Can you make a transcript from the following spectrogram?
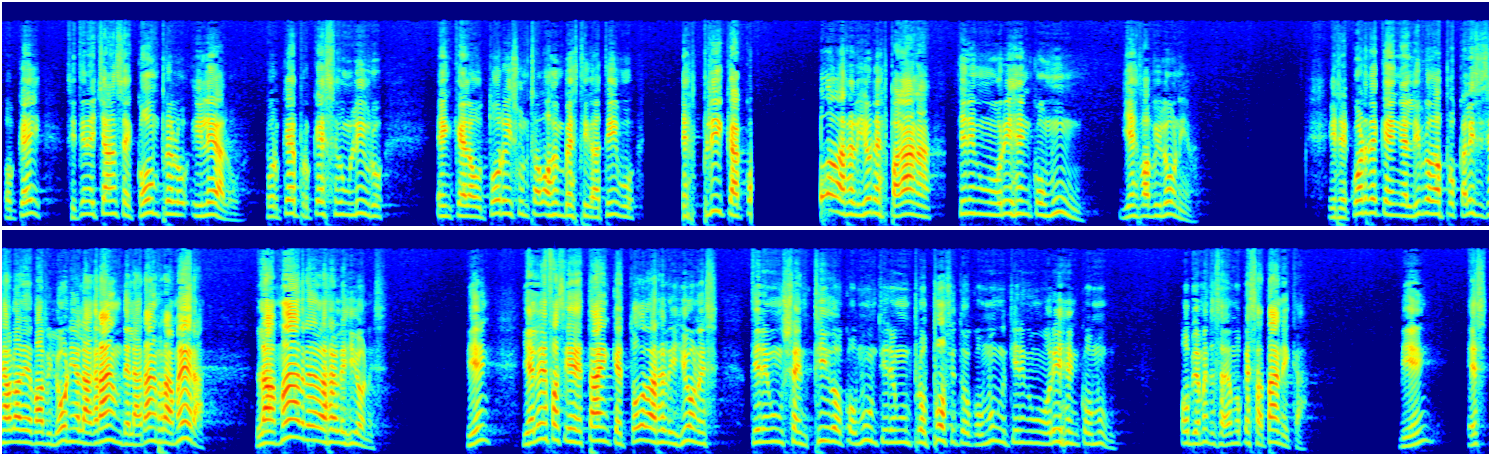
¿Ok? Si tiene chance, cómprelo y léalo. ¿Por qué? Porque ese es un libro en que el autor hizo un trabajo investigativo explica cómo todas las religiones paganas tienen un origen común y es Babilonia. Y recuerde que en el libro de Apocalipsis se habla de Babilonia la grande, la gran ramera, la madre de las religiones. Bien, y el énfasis está en que todas las religiones tienen un sentido común, tienen un propósito común y tienen un origen común. Obviamente sabemos que es satánica. Bien, es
